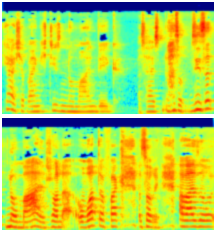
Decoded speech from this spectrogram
Ja, ich habe eigentlich diesen normalen Weg was heißt, also sie sind normal schon, oh, what the fuck, sorry, aber so,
